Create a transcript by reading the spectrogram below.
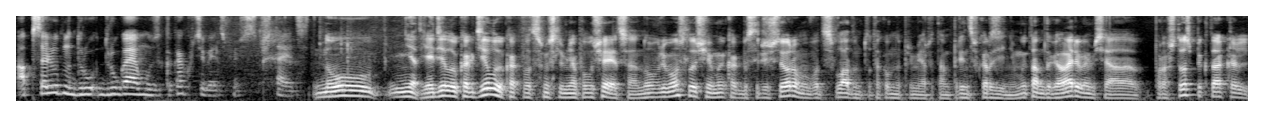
абсолютно дру- другая музыка. Как у тебя это всё сочетается? Ну, нет, я делаю как делаю, как вот в смысле у меня получается. Но в любом случае мы как бы с режиссером, вот с Владом таком, например, там «Принц в корзине», мы там договариваемся, а про что спектакль,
